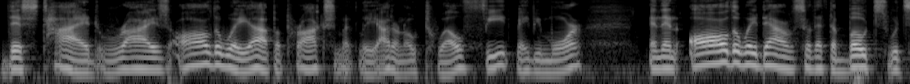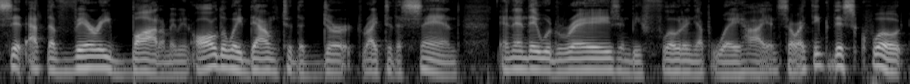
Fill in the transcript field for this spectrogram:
this tide rise all the way up approximately, I don't know, 12 feet, maybe more, and then all the way down so that the boats would sit at the very bottom. I mean, all the way down to the dirt, right to the sand. And then they would raise and be floating up way high. And so I think this quote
